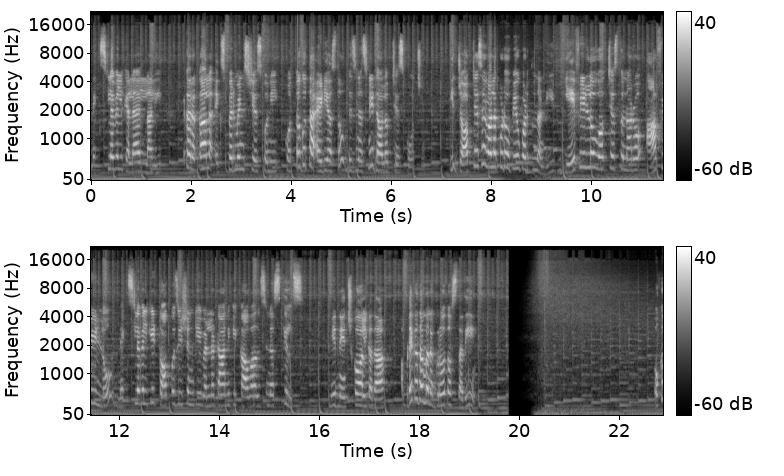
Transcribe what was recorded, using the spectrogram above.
నెక్స్ట్ లెవెల్కి ఎలా వెళ్ళాలి? రకరకాల ఎక్స్పెరిమెంట్స్ చేసుకొని కొత్త కొత్త ఐడియాస్తో బిజినెస్ని డెవలప్ చేసుకోవచ్చు. ఈ జాబ్ చేసే వాళ్ళకు కూడా ఉపయోగపడుతుందండి. ఏ ఫీల్డ్లో వర్క్ చేస్తున్నారో ఆ ఫీల్డ్లో నెక్స్ట్ లెవెల్కి టాప్ పొజిషన్కి వెళ్ళటానికి కావాల్సిన స్కిల్స్ మీరు నేర్చుకోవాలి కదా? అప్పుడే కదా మన గ్రోత్ వస్తుంది. ఒక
